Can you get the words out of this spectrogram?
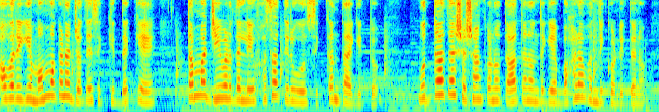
ಅವರಿಗೆ ಮೊಮ್ಮಗನ ಜೊತೆ ಸಿಕ್ಕಿದ್ದಕ್ಕೆ ತಮ್ಮ ಜೀವನದಲ್ಲಿ ಹೊಸ ತಿರುವು ಸಿಕ್ಕಂತಾಗಿತ್ತು. ಮುದ್ದಾದ ಶಶಾಂಕನು ತಾತನೊಂದಿಗೆ ಬಹಳ ಹೊಂದಿಕೊಂಡಿದ್ದನು.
